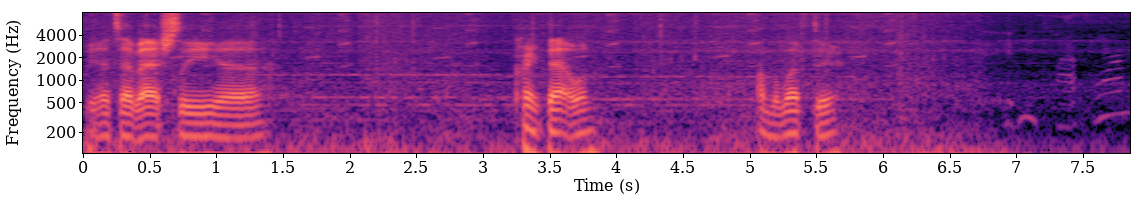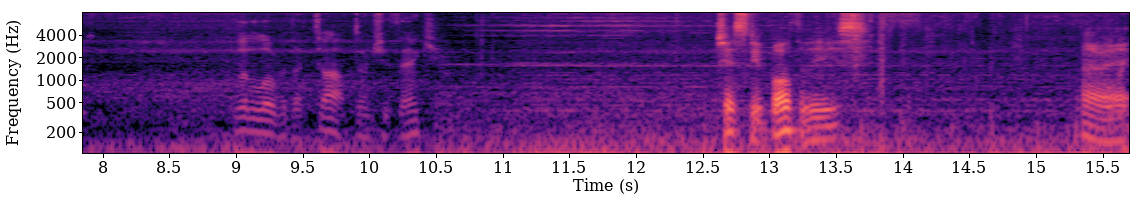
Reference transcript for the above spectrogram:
We have to have Ashley uh, crank that one on the left there. Hidden platform? A little over the top, don't you think? Just do both of these. Alright,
